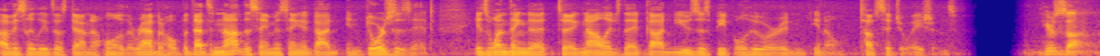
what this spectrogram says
obviously leads us down a whole other rabbit hole. But that's not the same as saying that God endorses it. It's one thing to to acknowledge that God uses people who are in you know tough situations. Here's Zahnd.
